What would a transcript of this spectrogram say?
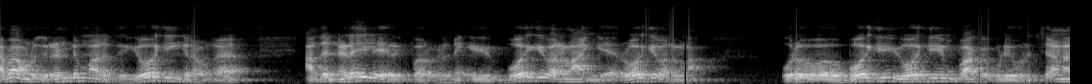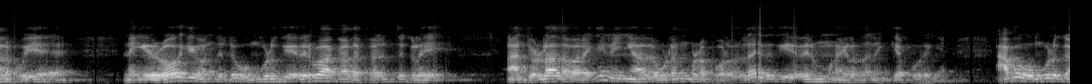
அப்போ அவனுக்கு ரெண்டுமா இருக்குது யோகிங்கிறவங்க அந்த நிலையிலே இருப்பவர்கள். நீங்கள் போகி வரலாம் இங்கே ரோகி வரலாம். ஒரு போகியும் யோகியும் பார்க்கக்கூடிய ஒரு சேனலை போய் நீங்கள் ரோகி வந்துட்டு உங்களுக்கு எதிர்பார்க்காத கருத்துக்களை நான் சொல்லாத வரைக்கும் நீங்கள் அதை உடன்பட போகிறதில்ல இதுக்கு எதிர்முனையில் தான் நிற்க போகிறீங்க அப்போ உங்களுக்கு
